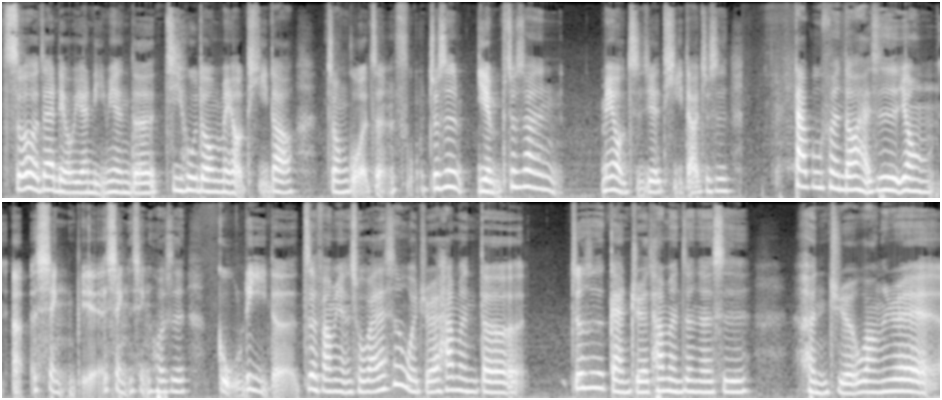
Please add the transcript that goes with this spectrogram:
所有在留言里面的几乎都没有提到中国政府，就是也就算没有直接提到，就是大部分都还是用呃性别、性情或是鼓励的这方面出发，但是我觉得他们的就是感觉他们真的是。很绝望，因为，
